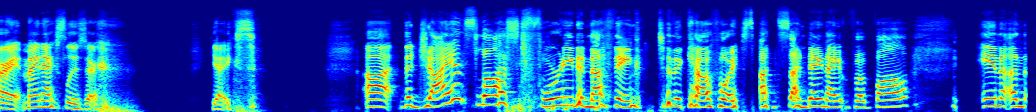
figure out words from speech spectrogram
All right, my next loser. Yikes. Uh, the Giants lost 40 to nothing to the Cowboys on Sunday Night Football in an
